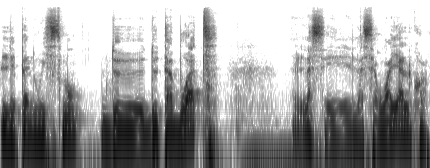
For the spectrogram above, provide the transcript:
l'épanouissement de, ta boîte, là c'est là c'est royal quoi.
